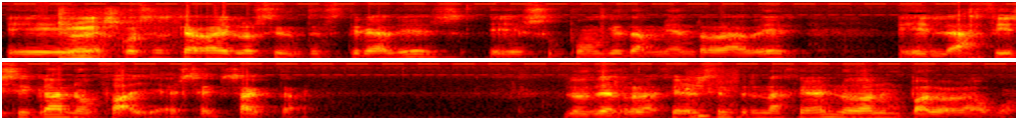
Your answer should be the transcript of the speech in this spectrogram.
Eh, las cosas que hagáis los industriales, eh, supongo que también rara vez. La física no falla, es exacta. Los de relaciones internacionales no dan un palo al agua.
